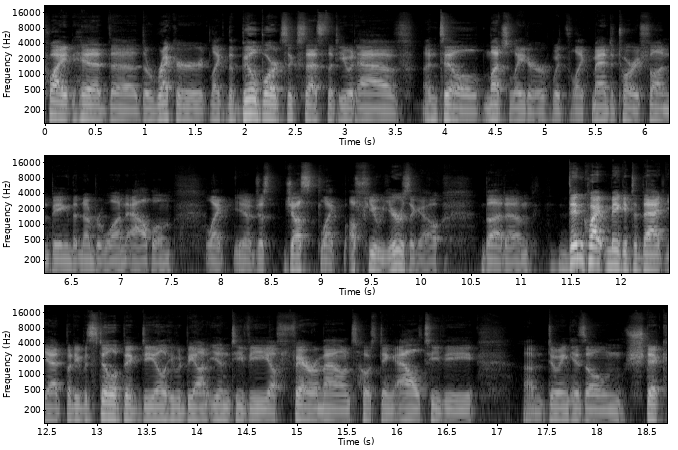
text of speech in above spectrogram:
quite hit the the record like the Billboard success that he would have until much later with like Mandatory Fun being the number one album like you know just just like a few years ago. But um, didn't quite make it to that yet but he was still a big deal. He would be on MTV a fair amount hosting Al TV um, doing his own shtick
